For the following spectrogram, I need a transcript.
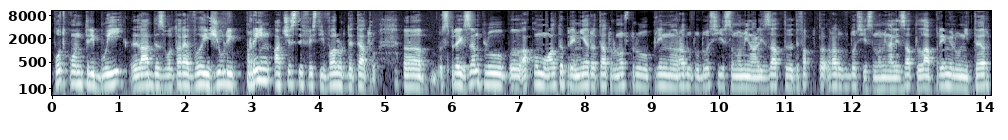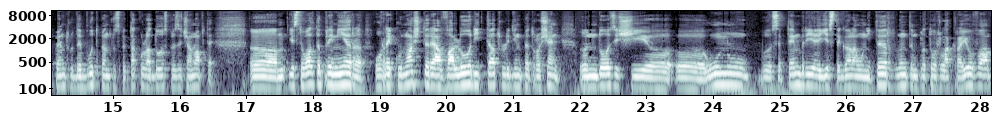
pot contribui la dezvoltarea Văii Jiului prin aceste festivaluri de teatru. Uh, spre exemplu, uh, acum o altă premieră, teatrul nostru prin Radu Tudosie este nominalizat, de fapt Radu Tudosie este nominalizat la premiul uniter pentru debut pentru spectacolul la 12-a noapte. Uh, este o altă premieră, o recunoaștere a valorii teatrului din Petroșani. În 21 septembrie este gala Uniter, întâmplător la Craiova,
